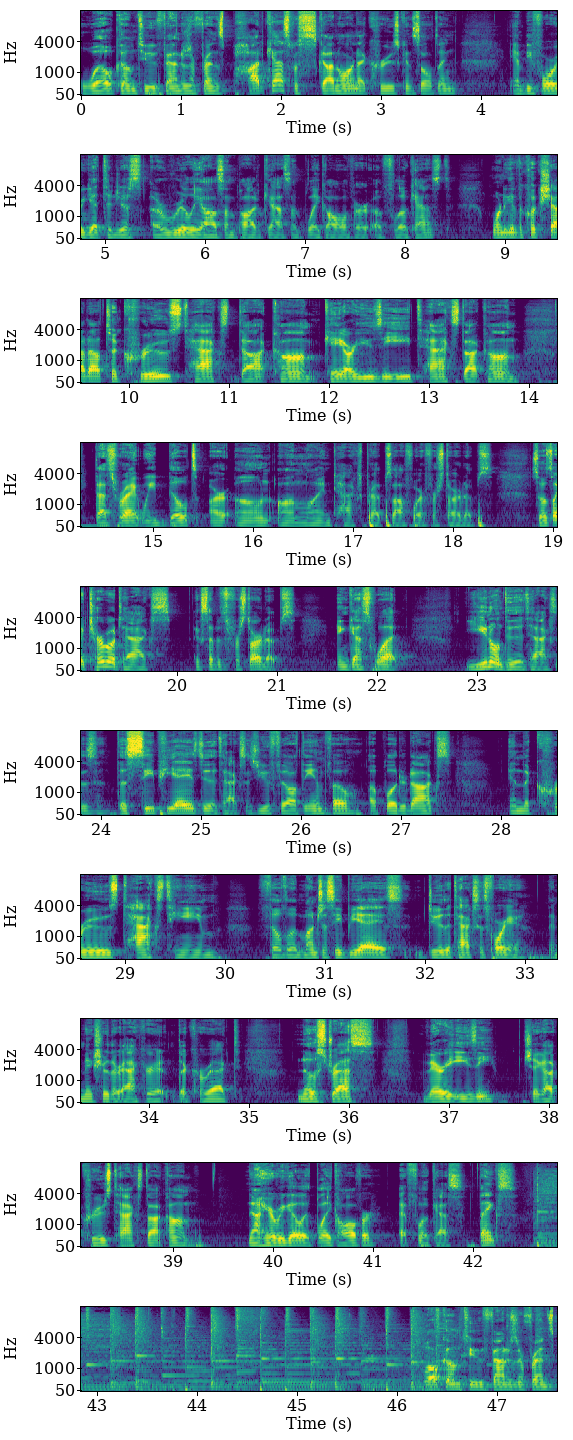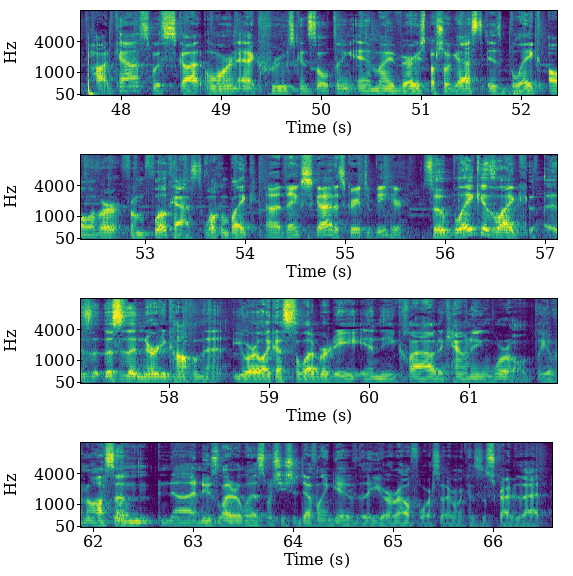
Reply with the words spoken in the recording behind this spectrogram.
Welcome to Founders and Friends podcast with Scott Orn at Kruze Consulting. And before we get to just a really awesome podcast of Blake Oliver of FloQast, want to give a quick shout out to kruzetax.com, K R U Z E tax.com. That's right, we built our own online tax prep software for startups. So it's like TurboTax, except it's for startups. And guess what? You don't do the taxes, the CPAs do the taxes. You fill out the info, upload your docs and the Kruze Tax team fill a bunch of CPAs, do the taxes for you. They make sure they're accurate, they're correct. No stress, very easy. Check out kruzetax.com. Now, here we go with Blake Oliver at FloQast. Thanks. Welcome to Founders and Friends podcast with Scott Orn at Kruze Consulting, and my very special guest is Blake Oliver from FloQast. Welcome, Blake. Uh, thanks, Scott. It's great to be here. So Blake is like this is a nerdy compliment. You are like a celebrity in the cloud accounting world. You have an awesome uh, newsletter list, which you should definitely give the URL for, so everyone can subscribe to that.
